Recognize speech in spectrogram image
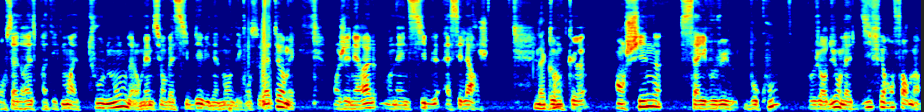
on s'adresse pratiquement à tout le monde, alors même si on va cibler évidemment des consommateurs, mais en général, on a une cible assez large. Donc euh, en Chine, ça évolue beaucoup. Aujourd'hui, on a différents formats.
